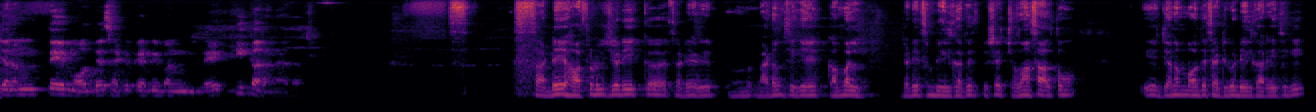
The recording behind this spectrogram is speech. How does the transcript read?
ਜਨਮ ਤੇ ਮੌਤ ਦੇ ਸਰਟੀਫਿਕੇਟ ਨਹੀਂ ਬਣ ਰਹੇ, ਕੀ ਕਾਰਨ ਹੈ ਇਹਦਾ? ਸਾਡੇ ਹਸਪੀਟਲ ਵਿੱਚ ਜਿਹੜੀ ਇੱਕ ਸਾਡੇ ਮੈਡਮ ਸੀਗੇ ਕਮਲ ਜਿਹੜੀ ਇਸ ਨੂੰ ਡੀਲ ਕਰਦੇ ਪਿਛਲੇ 14 ਸਾਲ ਤੋਂ ਇਹ ਜਨਮ ਮੌਤ ਦੇ ਸਰਟੀਫਿਕੇਟ ਡੀਲ ਕਰ ਰਹੀ ਸੀਗੀ।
